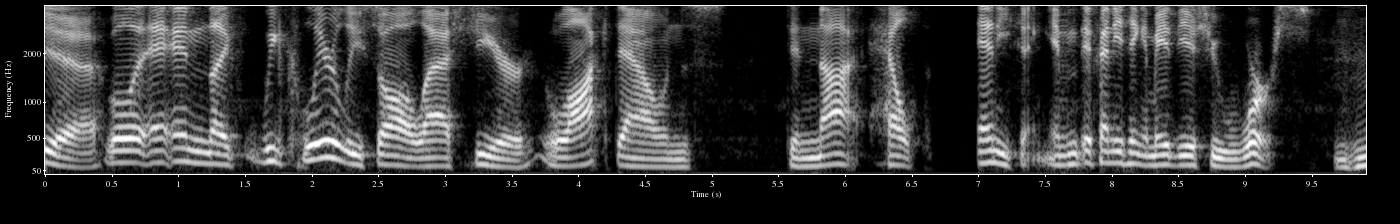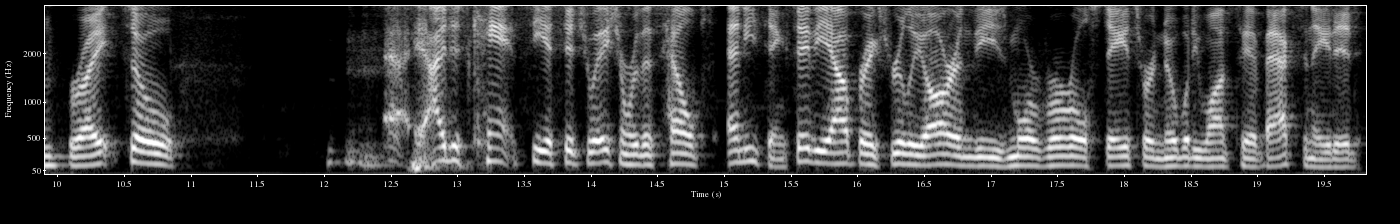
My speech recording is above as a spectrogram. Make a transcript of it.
yeah, well, and, and, like we clearly saw last year, lockdowns did not help anything. And if anything, it made the issue worse. Mm-hmm. Right. So I, I just can't see a situation where this helps anything. Say the outbreaks really are in these more rural states where nobody wants to get vaccinated.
